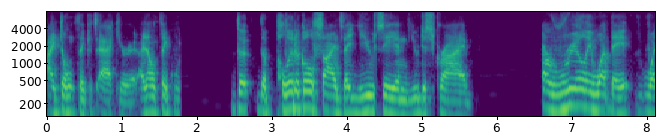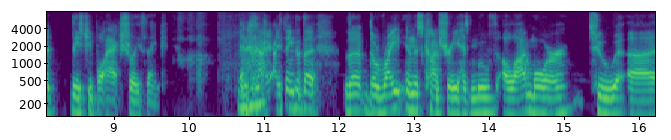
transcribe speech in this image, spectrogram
I don't think it's accurate. I don't think the the political sides that you see and you describe are really what they what these people actually think. And Mm-hmm. I, I think that the the the right in this country has moved a lot more to uh,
